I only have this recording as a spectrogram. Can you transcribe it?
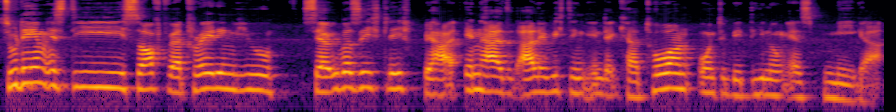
Zudem ist die Software TradingView sehr übersichtlich, beinhaltet alle wichtigen Indikatoren und die Bedienung ist mega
